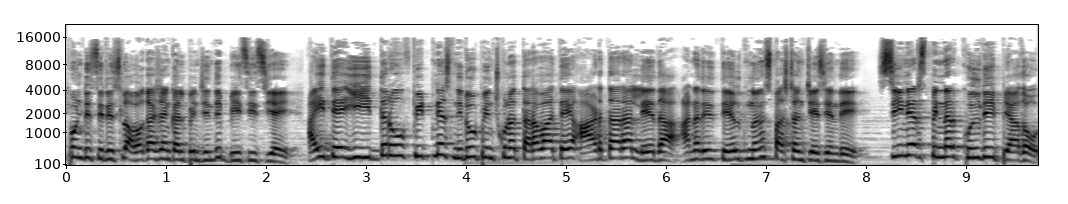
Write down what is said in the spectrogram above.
ట్వంటీ సిరీస్లో అవకాశం కల్పించింది బీసీసీఐ అయితే ఈ ఇద్దరు ఫిట్నెస్ నిరూపించుకున్న తర్వాతే ఆడతారా లేదా అన్నది తేలుతుందని స్పష్టం చేసింది. Senior spinner Kuldeep Yadav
